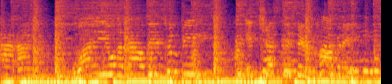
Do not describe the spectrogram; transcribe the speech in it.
Why do you allow this to be injustice and poverty?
